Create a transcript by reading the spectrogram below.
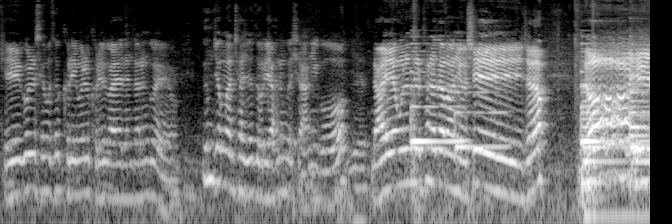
계획을 세워서 그림을 그려가야 된다는 거예요. 음정만 찾아서 노래하는 것이 아니고 나의 영혼은 늘 편하다만요. 시작. 나의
